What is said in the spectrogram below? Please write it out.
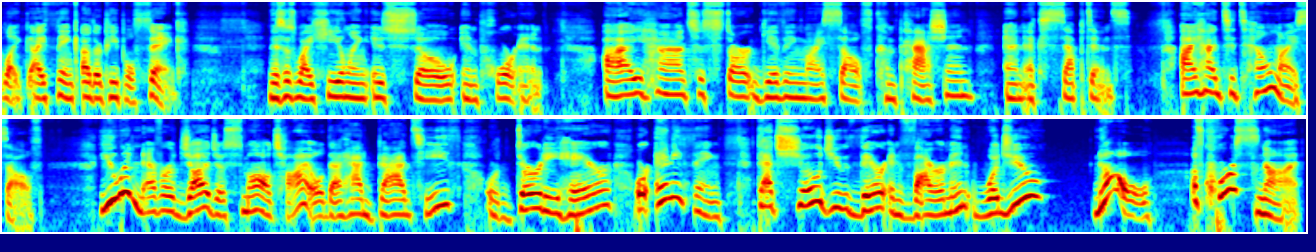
like, I think other people think. This is why healing is so important. I had to start giving myself compassion and acceptance. I had to tell myself, you would never judge a small child that had bad teeth or dirty hair or anything that showed you their environment, would you? No, of course not.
